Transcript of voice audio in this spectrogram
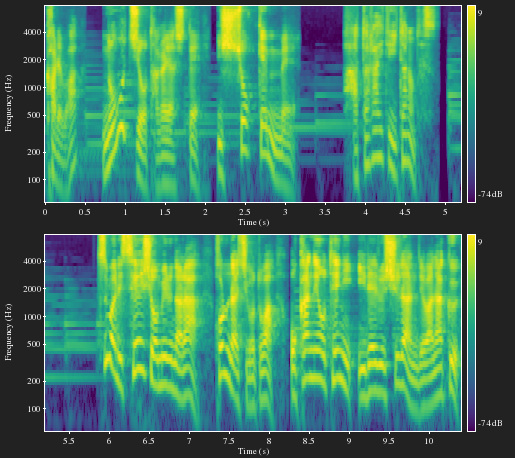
彼は農地を耕して一生懸命働いていたのです。つまり聖書を見るなら本来仕事はお金を手に入れる手段ではなく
